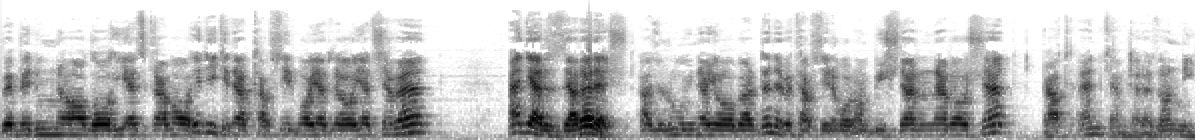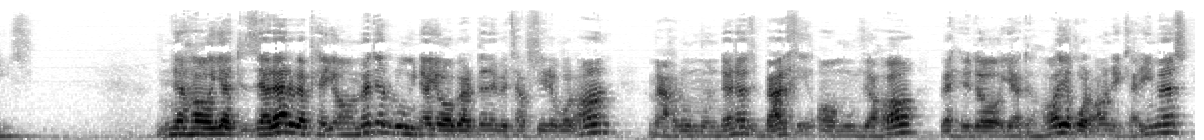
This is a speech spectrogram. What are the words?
و بدون آگاهی از قواعدی که در تفسیر باید رعایت شود اگر ضررش از روی نیاوردن به تفسیر قرآن بیشتر نباشد قطعا کمتر از آن نیست. نهایت ضرر و پیامد روی نیاوردن به تفسیر قرآن محروم موندن از برخی آموزه ها و هدایت های قرآن کریم است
